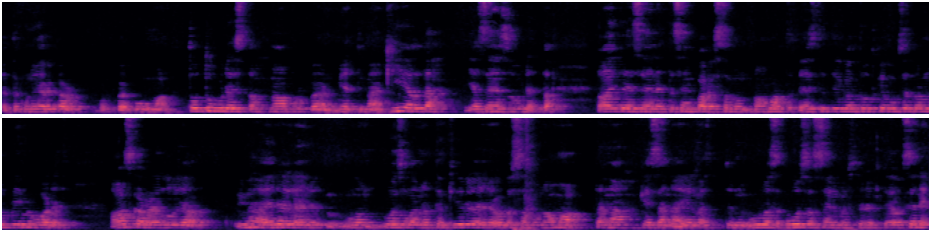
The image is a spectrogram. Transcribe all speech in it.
että kun Erika rupeaa puhumaan totuudesta, mä rupean miettimään kieltä ja sen suhdetta taiteeseen, että sen parissa mun omat estetiikan tutkimukset on viime vuodet askarellut ja yhä edelleen nyt mulla on, voisi olla noiden kirjojen joukossa mun oma tänä kesänä ilmestynyt, USA ilmestynyt teokseni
